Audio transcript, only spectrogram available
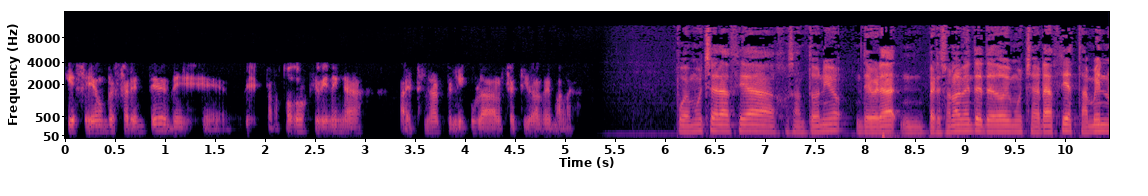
que sea un referente de, para todos los que vienen a, estrenar películas al Festival de Málaga. Pues muchas gracias, José Antonio. De verdad, personalmente te doy muchas gracias. También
